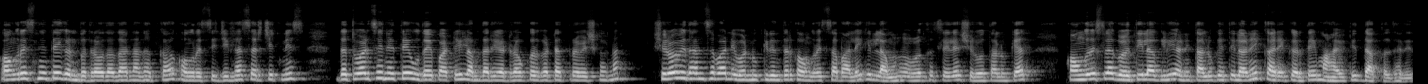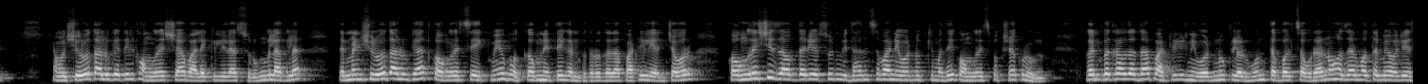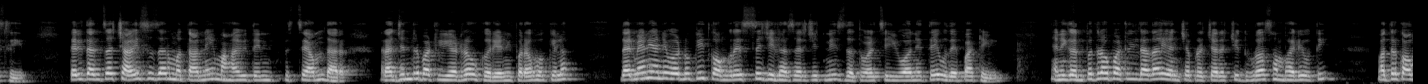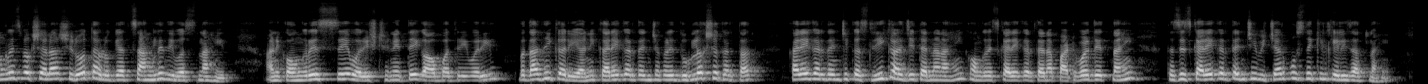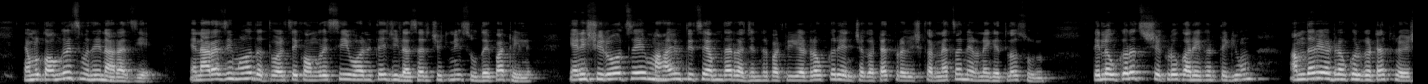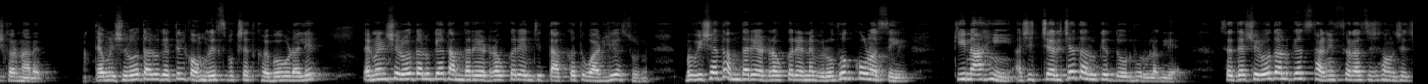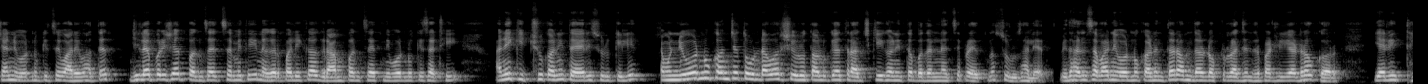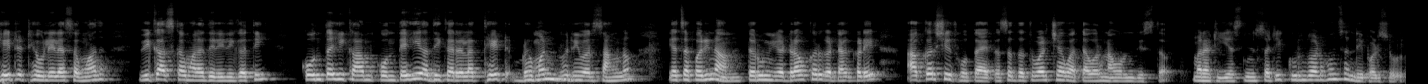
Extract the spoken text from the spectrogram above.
काँग्रेस नेते गणपतराव दादांना धक्का काँग्रेसचे जिल्हा सरचिटणीस दत्तवाडचे नेते उदय पाटील आमदार यड्रावकर गटात प्रवेश करणार. शिरो विधानसभा निवडणुकीनंतर काँग्रेसचा बालेकिल्ला म्हणून ओळख असलेल्या शिरो तालुक्यात काँग्रेसला गळती लागली आणि तालुक्यातील अनेक कार्यकर्ते महायुतीत दाखल झालेत. त्यामुळे शिरो तालुक्यातील काँग्रेसच्या बालेकिल्लीला सुरुंग लागला. दरम्यान शिरो तालुक्यात काँग्रेसचे एकमेव भक्कम नेते गणपतरावदादा पाटील यांच्यावर काँग्रेसची जबाबदारी असून विधानसभा निवडणुकीमध्ये काँग्रेस पक्षाकडून गणपतरावदादा पाटील निवडणूक लढवून तब्बल चौऱ्याण्णव हजार मतं मिळवली असली तरी त्यांचा चाळीस हजार मताने महायुतीचे आमदार राजेंद्र पाटील यड्रावकर यांनी पराभव केला. दरम्यान या निवडणुकीत काँग्रेसचे जिल्हा सरचिटणीस दत्तवाडचे युवा नेते उदय पाटील यांनी गणपतराव पाटील दादा यांच्या प्रचाराची धुरा सांभाळली होती. मात्र काँग्रेस पक्षाला शिरोळ तालुक्यात चांगले दिवस नाहीत आणि काँग्रेसचे वरिष्ठ नेते गाव पातळीवरील पदाधिकारी आणि कार्यकर्त्यांच्याकडे दुर्लक्ष करतात. कार्यकर्त्यांची कसलीही काळजी त्यांना नाही काँग्रेस कार्यकर्त्यांना पाठबळ देत नाही तसेच कार्यकर्त्यांची विचारपूस देखील केली जात नाही. त्यामुळे काँग्रेसमध्ये नाराजी आहे. या नाराजीमुळे दत्तवाडचे काँग्रेसचे युवा नेते जिल्हा सरचिटणीस उदय पाटील यांनी शिरोळचे महायुतीचे आमदार राजेंद्र पाटील यड्रावकर यांच्या गटात प्रवेश करण्याचा निर्णय घेतला असून ते लवकरच शेकडो कार्यकर्ते घेऊन आमदार यड्रावकर गटात प्रवेश करणार आहेत. त्यामुळे शिरोळ तालुक्यातील काँग्रेस पक्षात खळबळ उडाली दरम्यान शिरोळ तालुक्यात आमदार यड्रावकर यांची ताकद वाढली असून भविष्यात आमदार यड्रावकर यांना विरोधक कोण असेल की नाही अशी चर्चा तालुक्यात जोर धरू लागली आहे. सध्या शिरोळ तालुक्यात स्थानिक स्वराज्य संस्थेच्या निवडणुकीचे वारे वाहत आहेत. जिल्हा परिषद पंचायत समिती नगरपालिका ग्रामपंचायत निवडणुकीसाठी अनेक इच्छुकांनी तयारी सुरू केली त्यामुळे निवडणुकांच्या तोंडावर शिरोळ तालुक्यात राजकीय गणित बदलण्याचे प्रयत्न सुरू झाले आहेत. विधानसभा निवडणुकानंतर आमदार डॉक्टर राजेंद्र पाटील यड्रावकर यांनी थेट ठेवलेला संवाद विकास कामाला दिलेली गती कोणतंही काम कोणत्याही अधिकाऱ्याला थेट भ्रमणध्वनीवर सांगणं याचा परिणाम तरुण यड्रावकर गटाकडे आकर्षित होत आहेत असं दत्तवाडच्या वातावरणावरून दिसतं. मराठी यस न्यूजसाठी कुरुंदवाडहून संदीप अडसूळ.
